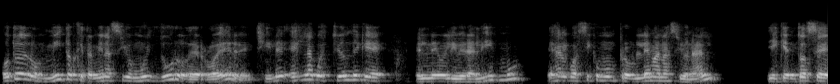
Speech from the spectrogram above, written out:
otro de los mitos que también ha sido muy duro de roer en Chile es la cuestión de que el neoliberalismo es algo así como un problema nacional y que entonces,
